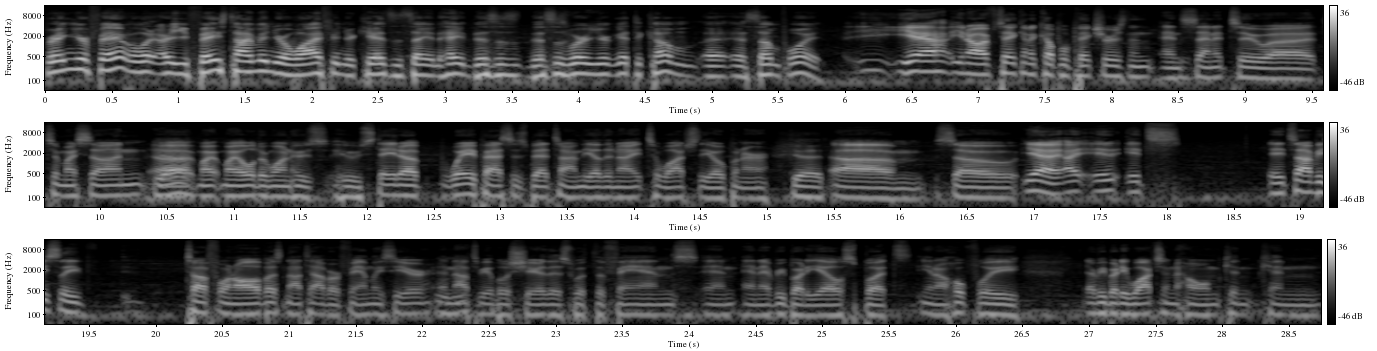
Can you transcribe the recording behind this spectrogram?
bring your family. what- Are you FaceTiming your wife and your kids and saying, "Hey, this is this is where you get to come uh, at some point"? Yeah, you know, I've taken a couple pictures and, and sent it to uh, to my son, Yeah. uh, my, my older one, who's who stayed up way past his bedtime the other night to watch the opener. Good. Um, so yeah, I, it, it's it's obviously tough on all of us not to have our families here and not to be able to share this with the fans and, and everybody else. But you know, hopefully, everybody watching at home can can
